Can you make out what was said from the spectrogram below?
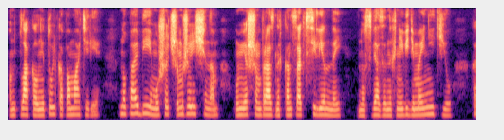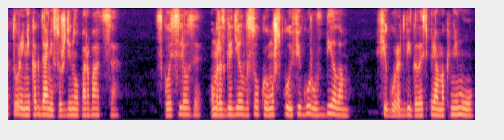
Он плакал не только по матери, но по обеим ушедшим женщинам, умершим в разных концах Вселенной, но связанных невидимой нитью, которой никогда не суждено порваться. Сквозь слезы он разглядел высокую мужскую фигуру в белом. Фигура двигалась прямо к нему.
